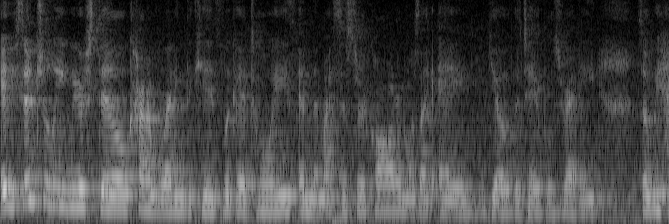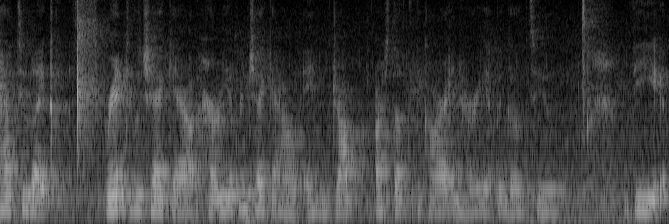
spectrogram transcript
Essentially, we were still kind of letting the kids look at toys and then my sister called and was like, hey, yo, the table's ready. So we had to like sprint to the checkout, hurry up and check out and drop our stuff to the car and hurry up and go to the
